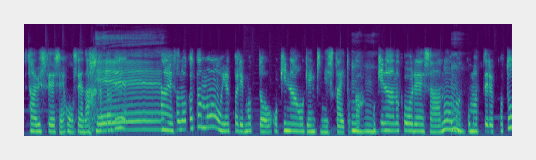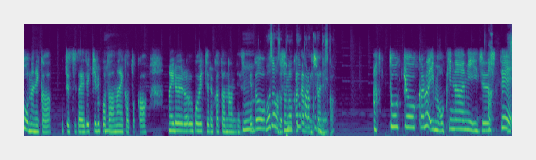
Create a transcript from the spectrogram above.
サービス精神旺盛な方で、はい、その方もやっぱりもっと沖縄を元気にしたいとか、うんうん、沖縄の高齢者の、まあ、困ってることを何かお手伝いできることはないかとか、うん、まあ、いろいろ動いてる方なんですけど、うん、わざわざ東京から来るんですか？あ東京から今沖縄に移住して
